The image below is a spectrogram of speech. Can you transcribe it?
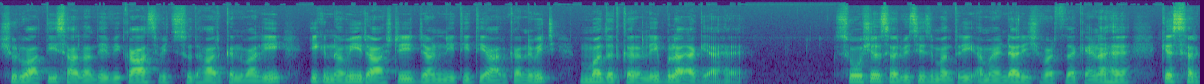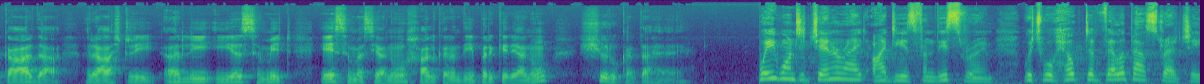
ਸ਼ੁਰੂਆਤੀ ਸਾਲਾਂ ਦੇ ਵਿਕਾਸ ਵਿੱਚ ਸੁਧਾਰ ਕਰਨ ਵਾਲੀ ਇੱਕ ਨਵੀਂ ਰਾਸ਼ਟਰੀ ਰਣਨੀਤੀ ਤਿਆਰ ਕਰਨ ਵਿੱਚ ਮਦਦ ਕਰਨ ਲਈ ਬੁਲਾਇਆ ਗਿਆ ਹੈ। ਸੋਸ਼ਲ ਸਰਵਿਸਿਜ਼ ਮੰਤਰੀ ਅਮੈਂਡਾ ਰਿਸ਼ਵਰਤ ਦਾ ਕਹਿਣਾ ਹੈ ਕਿ ਸਰਕਾਰ ਦਾ ਰਾਸ਼ਟਰੀ ਅਰਲੀ ਈਅਰ ਸਮਿਟ ਇਸ ਸਮੱਸਿਆ ਨੂੰ ਹੱਲ ਕਰਨ ਦੀ ਪ੍ਰਕਿਰਿਆ ਨੂੰ ਸ਼ੁਰੂ ਕਰਦਾ ਹੈ We want to generate ideas from this room which will help develop our strategy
